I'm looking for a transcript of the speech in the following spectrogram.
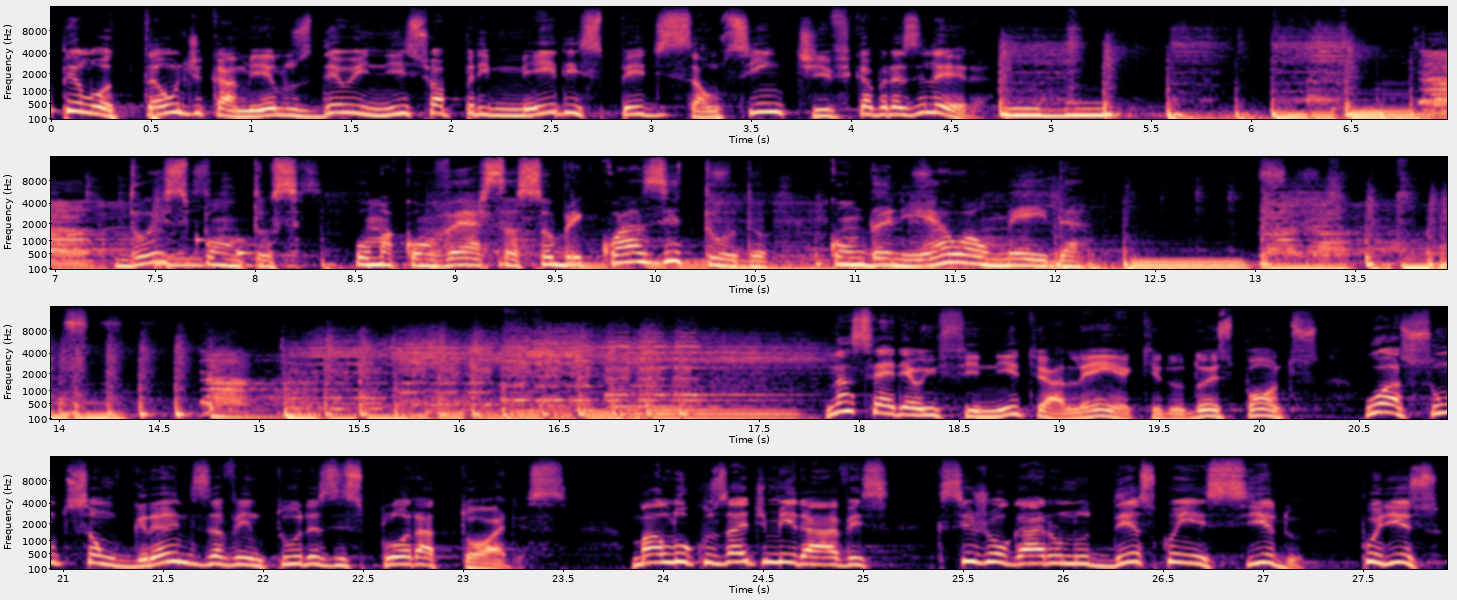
pelotão de camelos deu início à primeira expedição científica brasileira. Dois pontos. Uma conversa sobre quase tudo com Daniel Almeida. Na série Ao Infinito e Além, aqui do Dois Pontos, o assunto são grandes aventuras exploratórias. Malucos admiráveis que se jogaram no desconhecido. Por isso,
